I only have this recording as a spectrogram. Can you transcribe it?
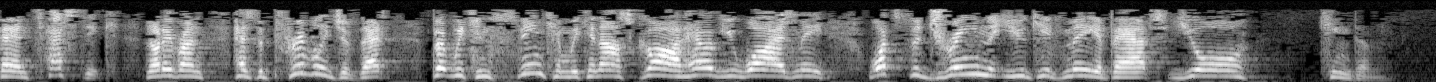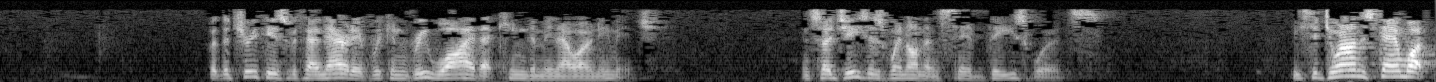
fantastic. Not everyone has the privilege of that, but we can think and we can ask God, how have you wired me? What's the dream that you give me about your kingdom? But the truth is, with our narrative, we can rewire that kingdom in our own image. And so Jesus went on and said these words. He said, Do you want to understand what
